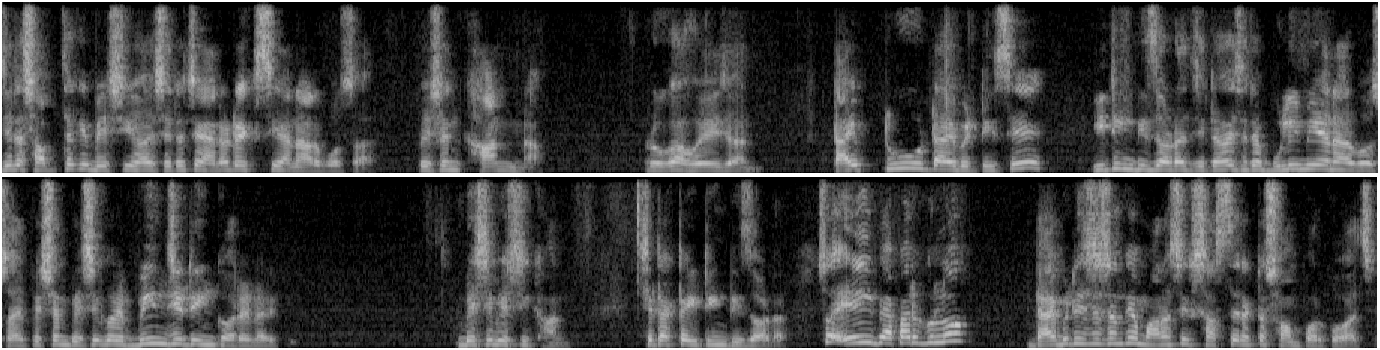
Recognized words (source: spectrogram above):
যেটা সব থেকে বেশি হয় সেটা হচ্ছে অ্যানোরেক্সিয়া নার্ভোসা পেশেন্ট খান না, রোগা হয়ে যান। টাইপ টু ডায়াবেটিসে ইটিং ডিসঅর্ডার যেটা হয়, সেটা বুলিমিয়া নার্ভাস হয়। পেশেন্ট বেশি করে বিঞ্জ ইটিং করেন আর কি। বেশি বেশি খান। সেটা একটা ইটিং ডিসঅর্ডার সো এই ব্যাপারগুলো ডায়াবেটিসের সঙ্গে মানসিক স্বাস্থ্যের একটা সম্পর্ক আছে।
